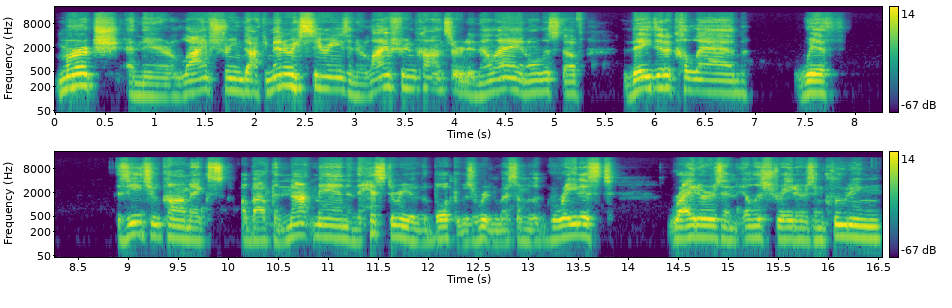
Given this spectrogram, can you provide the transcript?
merch and their live stream documentary series and their live stream concert in LA and all this stuff, they did a collab with Z2 Comics about the Not Man and the history of the book. It was written by some of the greatest writers and illustrators, including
